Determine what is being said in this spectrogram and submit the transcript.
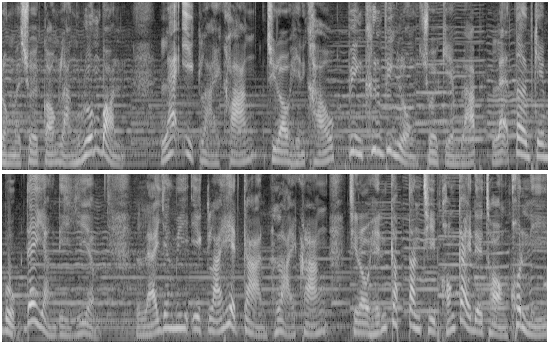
ลงมาช่วยกองหลังร่วงบอล และอีกหลายครั้งที่เราเห็นเขาวิ่งขึ้นวิ่งลงช่วยเกมรับ และเติมเกมบุกได้อย่างดีเยี่ยม และยังมีอีกหลายเหตุการณ์หลายครั้ง ที่เราเห็นกับตันทีมของไก่เดยทองคนนี้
